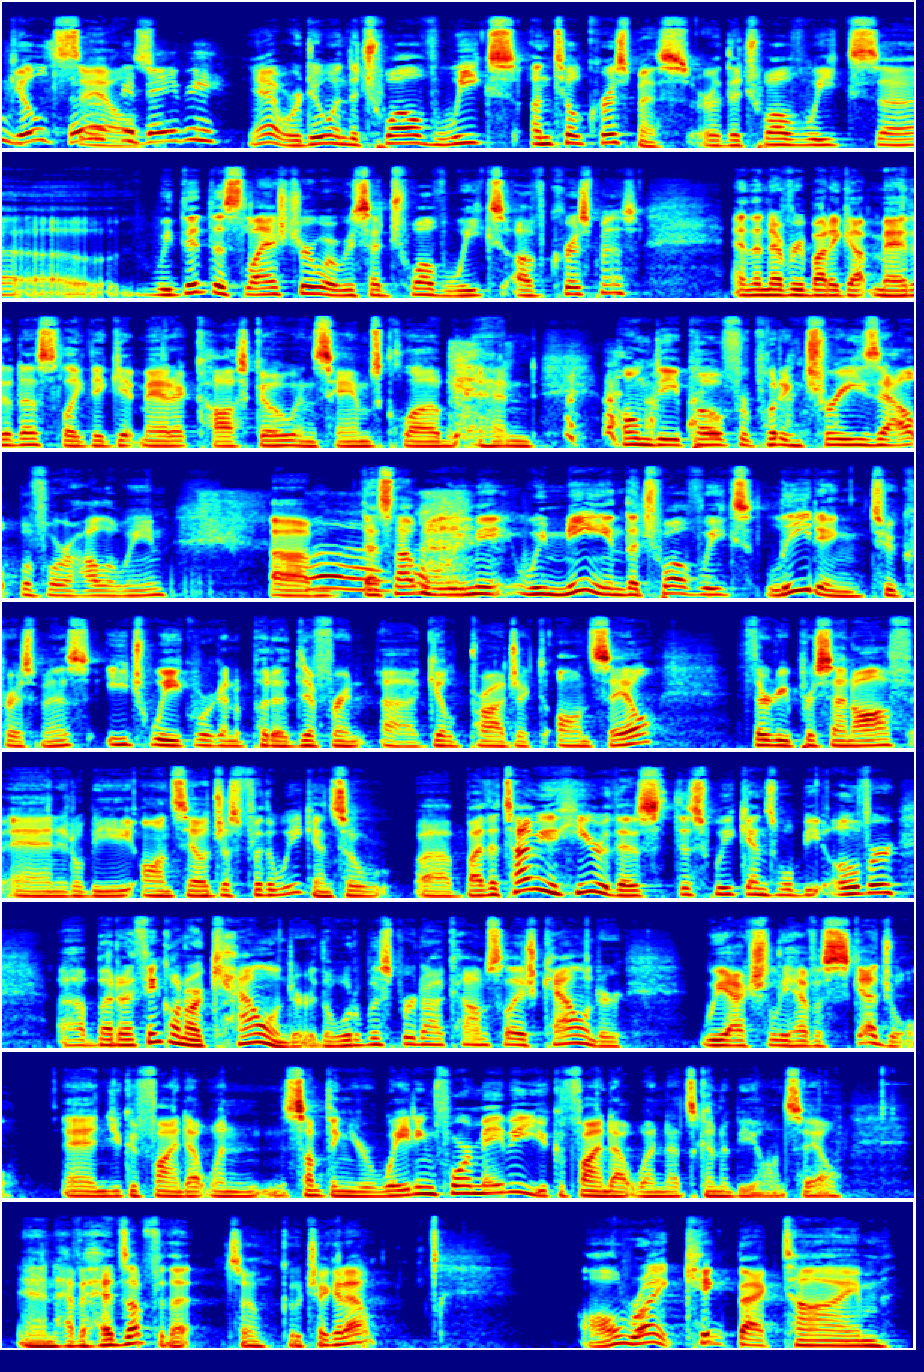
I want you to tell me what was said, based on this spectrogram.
guild me, sales. baby. Yeah, we're doing the 12 weeks until Christmas, or the 12 weeks. Uh, we did this last year where we said 12 weeks of Christmas, and then everybody got mad at us, like they get mad at Costco and Sam's Club and Home Depot for putting trees out before Halloween. Um, that's not what we mean. We mean the 12 weeks leading to Christmas. Each week, we're going to put a different uh, guild project on sale. 30% off and it'll be on sale just for the weekend. So uh, by the time you hear this, this weekend's will be over. Uh, but I think on our calendar, the woodwhisperer.com slash calendar, we actually have a schedule and you can find out when something you're waiting for, maybe you can find out when that's going to be on sale and have a heads up for that. So go check it out. All right, kickback time.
